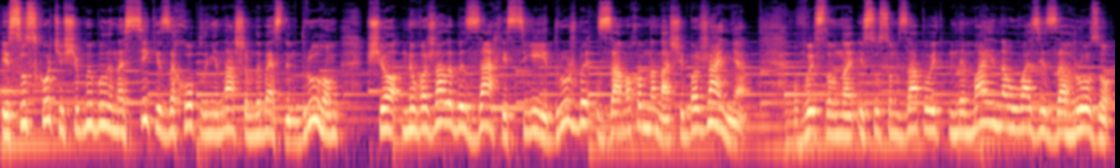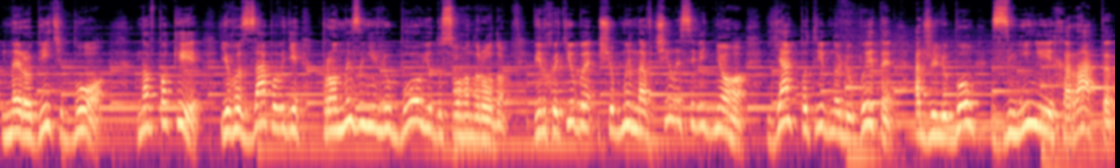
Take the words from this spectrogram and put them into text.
Ісус хоче, щоб ми були настільки захоплені нашим небесним другом, що не вважали би захист цієї дружби замахом на наші бажання. Висловлена Ісусом заповідь не має на увазі загрозу не робіть бо. Навпаки, його заповіді пронизані любов'ю до свого народу. Він хотів би, щоб ми навчилися від нього, як потрібно любити, адже любов змінює характер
